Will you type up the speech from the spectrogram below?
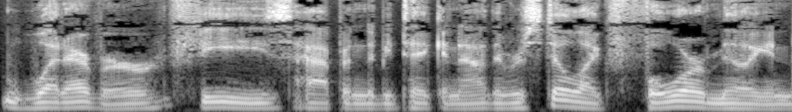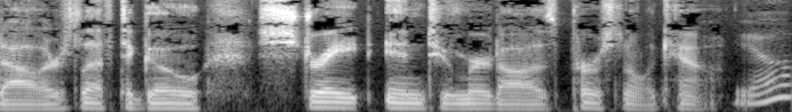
whatever fees happened to be taken out, there was still like four million dollars left to go straight into Murdaugh's personal account. Yeah,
